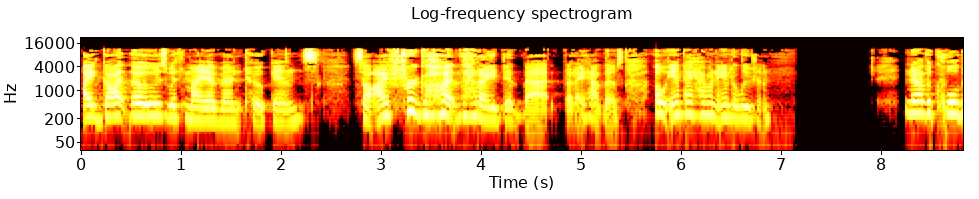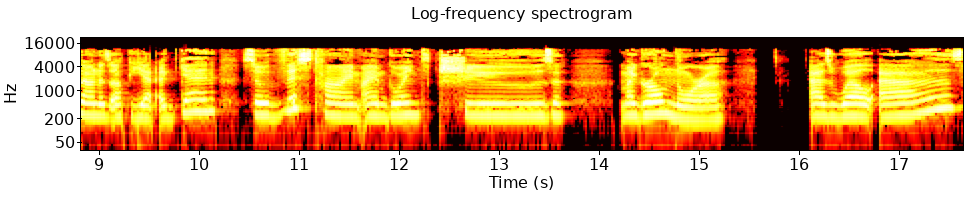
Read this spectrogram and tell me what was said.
I got those with my event tokens. So I forgot that I did that, that I have those. Oh, and I have an Andalusian. Now the cooldown is up yet again, so this time I am going to choose my girl Nora, as well as...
